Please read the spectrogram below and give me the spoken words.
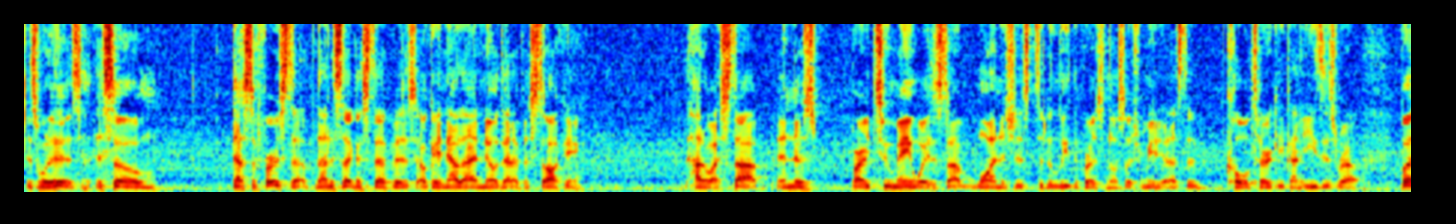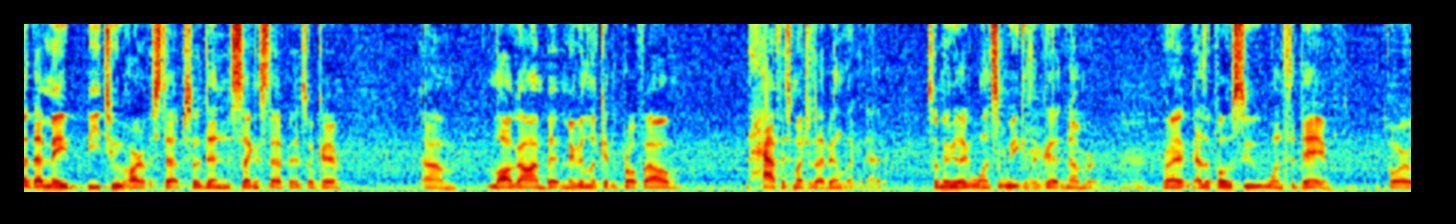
it's what it is. And so that's the first step. Now the second step is okay. Now that I know that I've been stalking, how do I stop? And there's probably two main ways to stop. One is just to delete the person on social media. That's the cold turkey kind of easiest route. But that may be too hard of a step. So then the second step is okay. Um, log on, but maybe look at the profile half as much as I've been looking at it. So maybe like once a week is a good number, right? As opposed to once a day, or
